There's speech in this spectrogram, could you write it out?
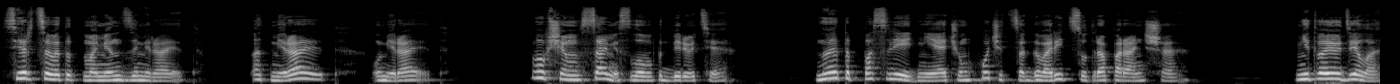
Сердце в этот момент замирает. Отмирает, умирает. В общем, сами слово подберете. Но это последнее, о чем хочется говорить с утра пораньше. Не твое дело.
